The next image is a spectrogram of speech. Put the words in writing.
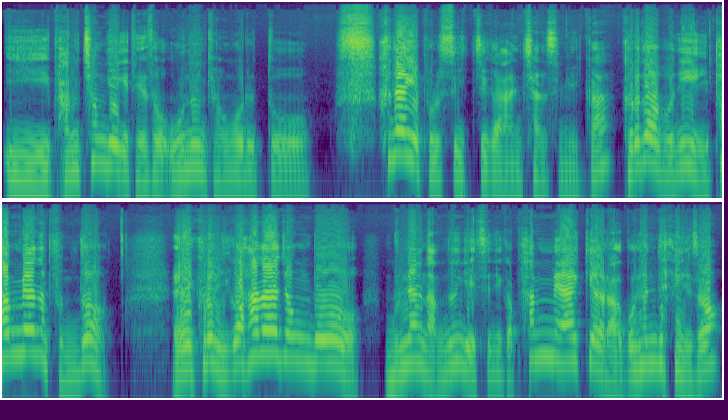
이 방청객이 돼서 오는 경우를 또 흔하게 볼 수 있지가 않지 않습니까? 그러다 보니 판매하는 분도 에 그럼 이거 하나 정도 물량 남는 게 있으니까 판매할게요 라고 현장에서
